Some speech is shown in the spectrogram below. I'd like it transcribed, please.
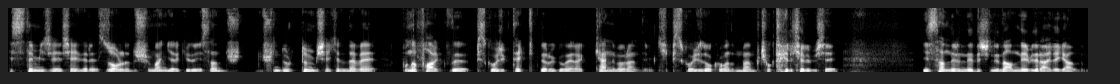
istemeyeceği şeyleri zorla düşünmen gerekiyordu. İnsanı düş, düşündürttüm bir şekilde ve buna farklı psikolojik teknikler uygulayarak kendime öğrendiğim ki psikolojide okumadım ben. Bu çok tehlikeli bir şey. İnsanların ne düşündüğünü anlayabilir hale geldim.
